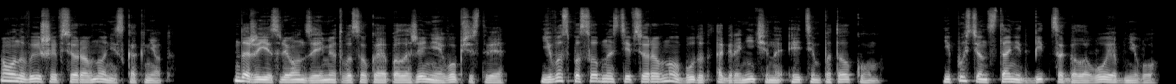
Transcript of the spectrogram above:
он выше все равно не скакнет. Даже если он займет высокое положение в обществе, его способности все равно будут ограничены этим потолком. И пусть он станет биться головой об него,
